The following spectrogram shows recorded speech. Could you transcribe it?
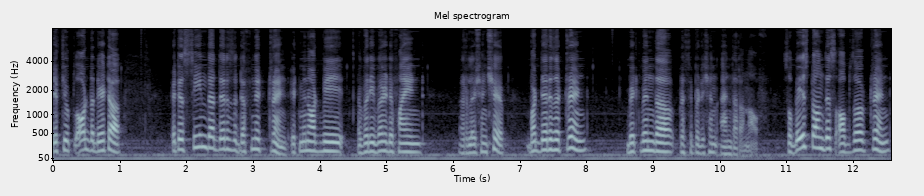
if you plot the data it is seen that there is a definite trend. It may not be a very well defined relationship, but there is a trend between the precipitation and the runoff. So, based on this observed trend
